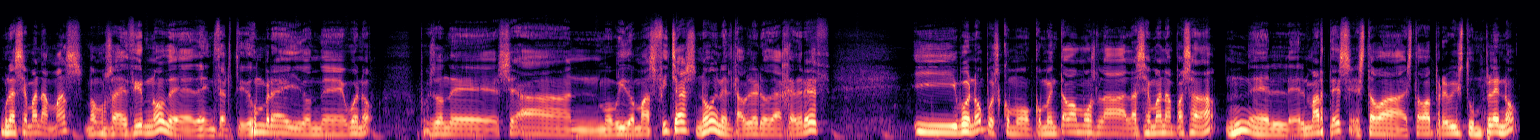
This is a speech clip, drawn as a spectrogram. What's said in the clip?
una semana más, vamos a decir, ¿no? De, de incertidumbre y donde, bueno, pues donde se han movido más fichas, ¿no? En el tablero de ajedrez. Y bueno, pues como comentábamos la, la semana pasada, ¿m? el, el martes estaba, estaba previsto un pleno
